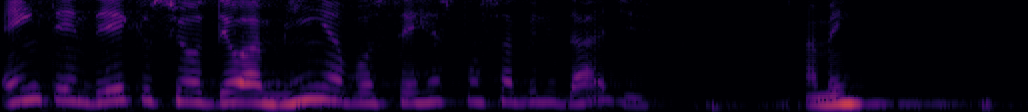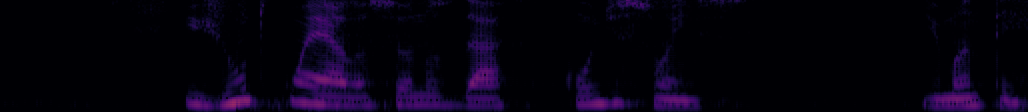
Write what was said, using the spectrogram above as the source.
É entender que o Senhor deu a mim e a você responsabilidade. Amém? E junto com ela, o Senhor nos dá condições de manter.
